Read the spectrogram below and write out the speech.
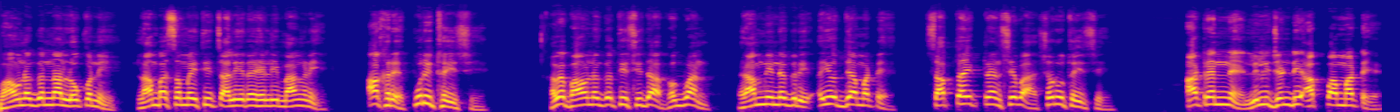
ભાવનગરના લોકોની લાંબા સમયથી ચાલી રહેલી માંગણી આખરે પૂરી થઈ છે. હવે ભાવનગરથી સીધા ભગવાન રામની નગરી અયોધ્યા માટે સાપ્તાહિક ટ્રેન સેવા શરૂ થઈ છે. આ ટ્રેનને લીલી ઝંડી આપવા માટે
